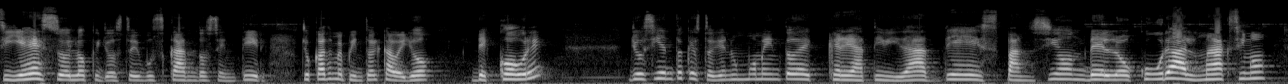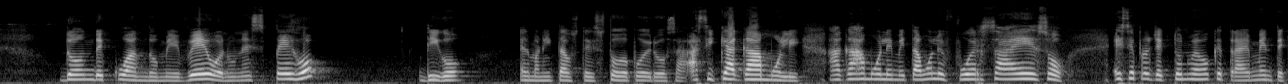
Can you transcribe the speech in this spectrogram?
si eso es lo que yo estoy buscando sentir. Yo cuando me pinto el cabello de cobre, yo siento que estoy en un momento de creatividad, de expansión, de locura al máximo, donde cuando me veo en un espejo, digo, hermanita, usted es todopoderosa, así que hagámosle, hagámosle, metámosle fuerza a eso ese proyecto nuevo que trae en mente.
